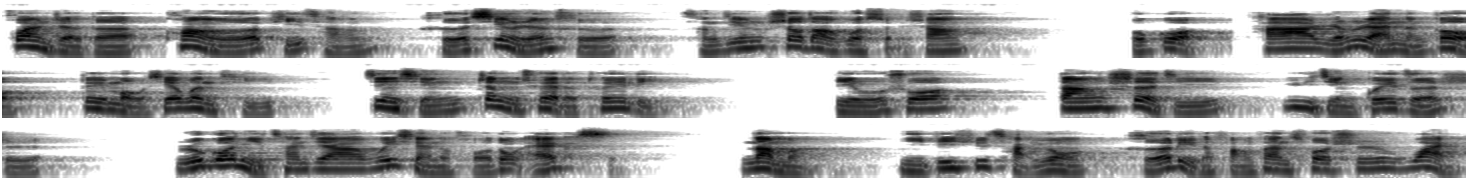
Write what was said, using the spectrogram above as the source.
患者的眶额皮层和杏仁核曾经受到过损伤，不过他仍然能够对某些问题进行正确的推理。比如说，当涉及预警规则时，如果你参加危险的活动 X，那么。你必须采用合理的防范措施。Y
